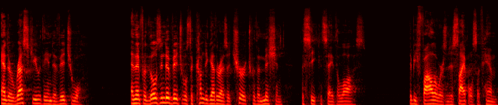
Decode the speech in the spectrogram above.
and to rescue the individual. And then for those individuals to come together as a church with a mission to seek and save the lost, to be followers and disciples of him.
